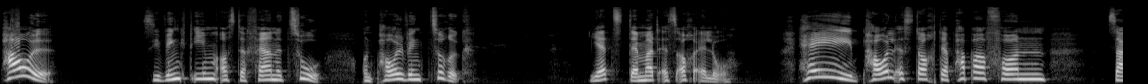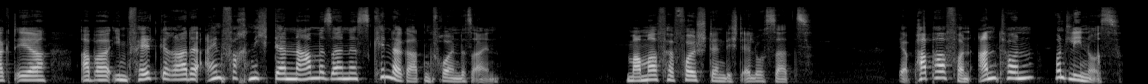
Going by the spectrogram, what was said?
Paul! Sie winkt ihm aus der Ferne zu, und Paul winkt zurück. Jetzt dämmert es auch Ello. Hey, Paul ist doch der Papa von, sagt er, aber ihm fällt gerade einfach nicht der Name seines Kindergartenfreundes ein. Mama vervollständigt Ellos Satz. Der Papa von Anton und Linus.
